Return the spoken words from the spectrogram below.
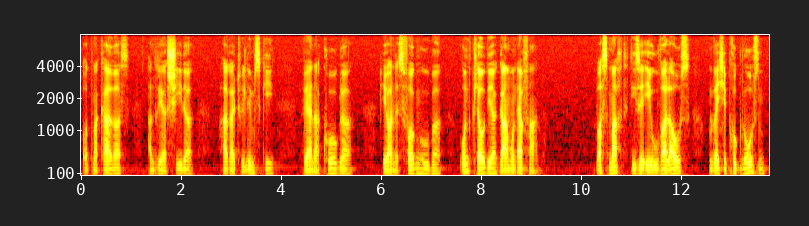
Ottmar Karas, Andreas Schieder, Harald Wilimski, Werner Kogler, Johannes Voggenhuber und Claudia Gamon erfahren. Was macht diese EU-Wahl aus und welche Prognosen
